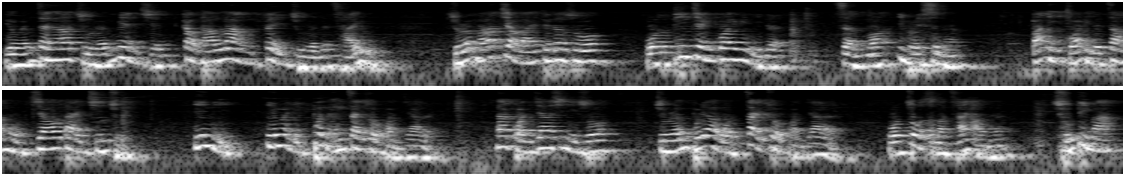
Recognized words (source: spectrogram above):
有人在他主人面前告他浪费主人的财物，主人把他叫来，对他说：“我听见关于你的，怎么一回事呢？把你管理的账目交代清楚，因你因为你不能再做管家了。”那管家心里说。主人不要我再做管家了，我做什么才好呢？锄地吗？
